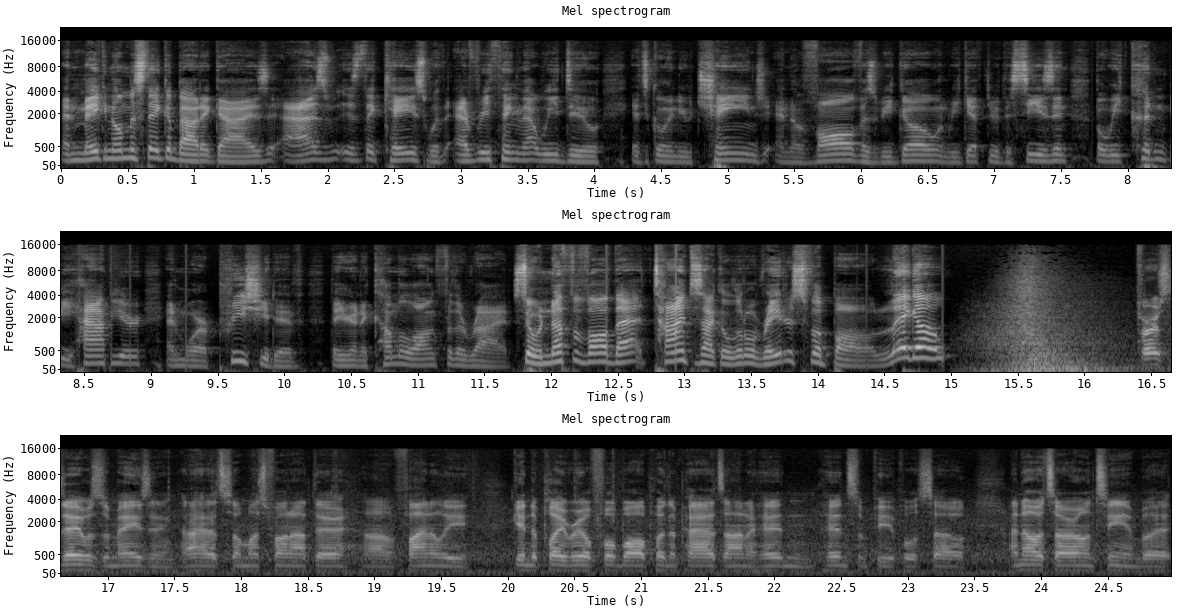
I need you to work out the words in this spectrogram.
And make no mistake about it, guys, as is the case with everything that we do, it's going to change and evolve as we go and we get through the season. But we couldn't be happier and more appreciative that you're going to come along for the ride. So, enough of all that. Time to talk a little Raiders football. Lego! First day was amazing. I had so much fun out there. Um, finally getting to play real football, putting the pads on and hitting, hitting some people. So I know it's our own team, but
